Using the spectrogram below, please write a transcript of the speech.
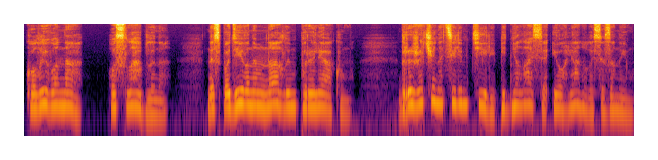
Коли вона, ослаблена, несподіваним наглим переляком, дрижачи на цілім тілі, піднялася і оглянулася за ним,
